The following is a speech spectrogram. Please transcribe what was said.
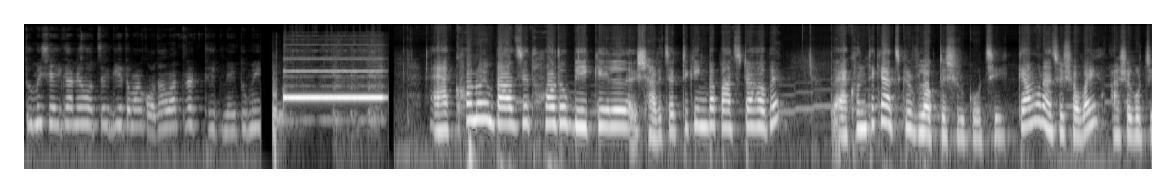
তুমি সেইখানে হচ্ছে গিয়ে তোমার কথাবার্তা ঠিক নেই। তুমি এখন ওই বাজে ধরো বিকেল সাড়ে চারটে কিংবা পাঁচটা হবে। তো এখন থেকে আজকের ব্লগটা শুরু করছি। কেমন আছো সবাই? আশা করছি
